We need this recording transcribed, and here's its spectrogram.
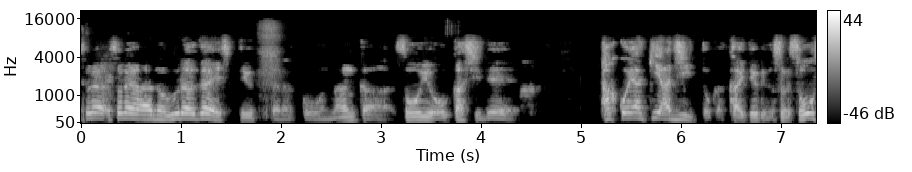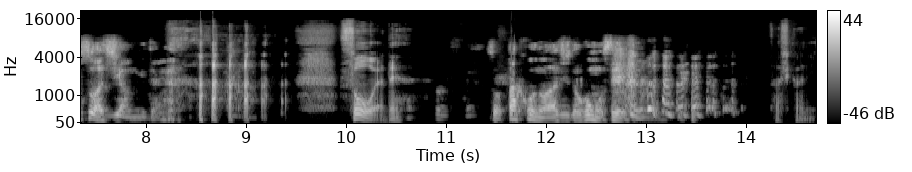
それは、それはあの、裏返して言ったら、こう、なんか、そういうお菓子で、たこ焼き味とか書いてるけど、それソース味やん、みたいな。そうやね。そうタコの味どこもせえへん。確かに。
